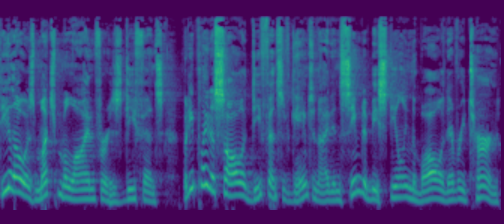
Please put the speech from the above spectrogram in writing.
D'Lo is much maligned for his defense, but he played a solid defensive game tonight and seemed to be stealing the ball at every turn.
